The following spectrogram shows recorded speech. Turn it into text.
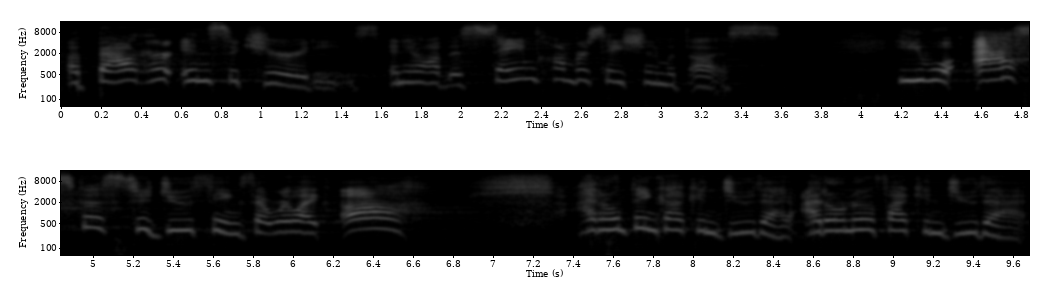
about her insecurities, and he'll have the same conversation with us. He will ask us to do things that we're like, ah, I don't think I can do that. I don't know if I can do that.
